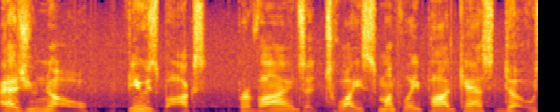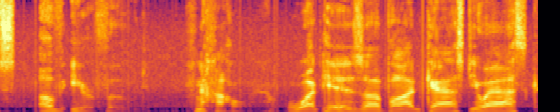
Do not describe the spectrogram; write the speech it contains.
As you know, Fusebox provides a twice monthly podcast dose of ear food. Now, what is a podcast, you ask?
